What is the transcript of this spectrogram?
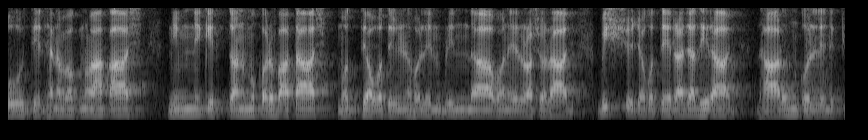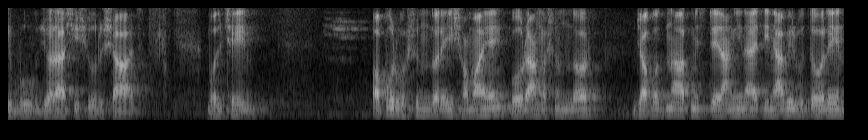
ঊর্ধ্বে ধ্যানমগ্ন আকাশ নিম্নে কীর্তন মুখর বাতাস মধ্যে অবতীর্ণ হলেন বৃন্দাবনের রসরাজ, বিশ্বজগতের রাজাধিরাজ, ধারণ করলেন একটি বুক জোড়া শিশুর সাজ। বলছেন, অপূর্ব সুন্দর এই সময়ে গৌরাঙ্গ সুন্দর, জগন্নাথ মিশ্রের আঙিনায় তিনি আবির্ভূত হলেন,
